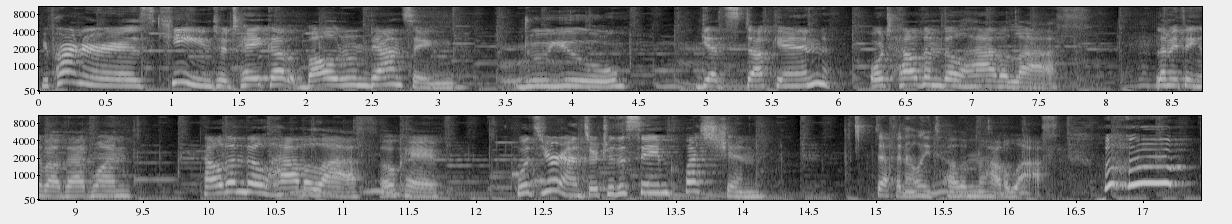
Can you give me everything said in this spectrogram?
Your partner is keen to take up ballroom dancing. Do you get stuck in or tell them they'll have a laugh? Let me think about that one. Tell them they'll have a laugh. Okay. What's your answer to the same question? Definitely tell them they'll have a laugh. Woohoo!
